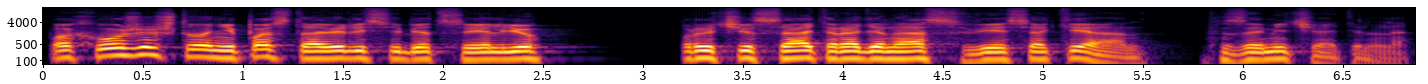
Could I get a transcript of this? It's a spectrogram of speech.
«Похоже, что они поставили себе целью прочесать ради нас весь океан. Замечательно».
